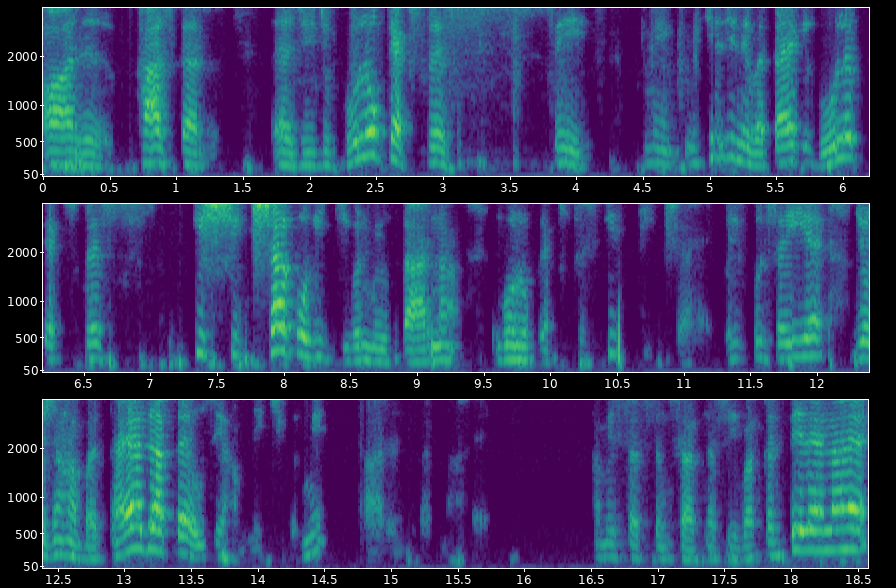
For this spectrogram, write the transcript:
और खासकर जी, जो गोलोक एक्सप्रेस से निखिल जी ने बताया कि गोलक एक्सप्रेस की शिक्षा को ही जीवन में उतारना गोलोक एक्सप्रेस की दीक्षा है। बिल्कुल सही है। जो जहाँ बताया जाता है, उसे हमने जीवन में धारण करना है। हमें सत्संग साधना सेवा करते रहना है।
